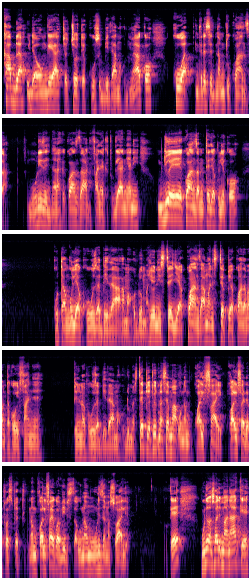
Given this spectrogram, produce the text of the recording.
Kabla hujaongea chochote kuhusu bidhaa ama huduma yako kuwa interested na mtu kwanza. Muulize jina lake kwanza anafanya kitu gani? Yani mjue yeye kwanza mteja kuliko kutangulia kuuza bidhaa ama huduma. Hiyo ni stage ya kwanza ama ni step ya kwanza ambayo mtakao uifanye pindi unapouza bidhaa ama huduma. Step ya pili tunasema unamqualify qualify the prospect. Unamqualify kwa vipi sasa? Unamuuliza maswali. Okay? Muuliza maswali maana yake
